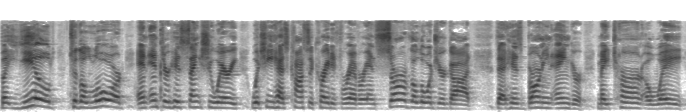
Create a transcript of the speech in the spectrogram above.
but yield to the Lord and enter his sanctuary, which he has consecrated forever, and serve the Lord your God, that his burning anger may turn away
